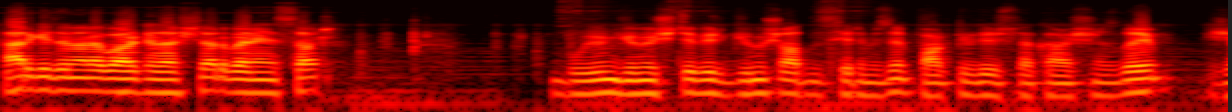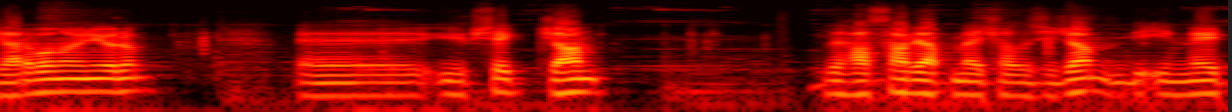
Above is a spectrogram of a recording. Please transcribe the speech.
Herkese merhaba arkadaşlar ben Ensar. Bugün Gümüşte bir Gümüş adlı serimizin farklı videosuyla karşınızdayım. Jarvan oynuyorum. Ee, yüksek can ve hasar yapmaya çalışacağım. Bir invade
